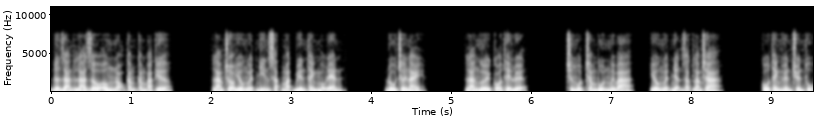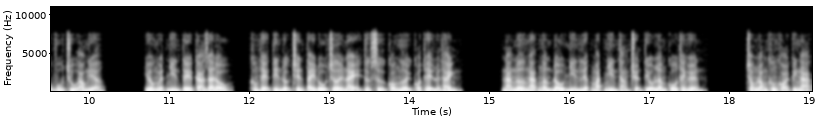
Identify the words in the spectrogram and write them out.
Đơn giản là dâu ông nọ cắm cằm bà kia, làm cho yêu nguyệt nhìn sắc mặt biến thành màu đen. Đồ chơi này, là người có thể luyện. Chương một trăm bốn mươi ba, yêu nguyệt nhận giặc làm cha. Cố thanh huyền truyền thụ vũ trụ áo nghĩa. Yêu nguyệt nhìn tê cả ra đầu, không thể tin được trên tay đồ chơi này thực sự có người có thể luyện thành. Nàng ngơ ngác ngẩng đầu nhìn liếc mắt nhìn thẳng chuyện tiếu lâm cố thanh huyền trong lòng không khỏi kinh ngạc.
